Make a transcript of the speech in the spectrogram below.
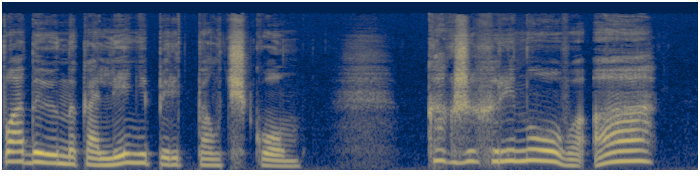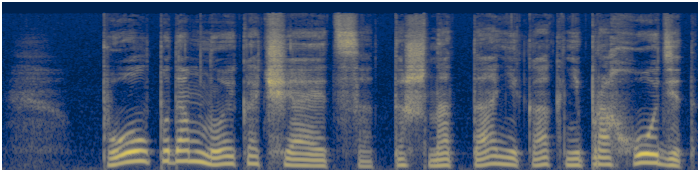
падаю на колени перед толчком. Как же хреново, а? Пол подо мной качается, тошнота никак не проходит.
